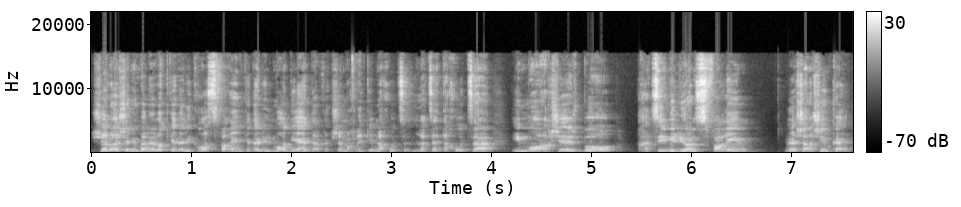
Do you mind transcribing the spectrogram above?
שלא ישנים בלילות כדי לקרוא ספרים, כדי ללמוד ידע, וכשמחליטים לחוץ, לצאת החוצה עם מוח שיש בו חצי מיליון ספרים, ויש אנשים כאלה.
